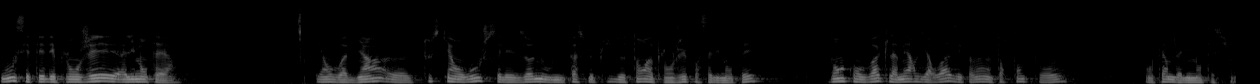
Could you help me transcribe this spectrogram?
où c'était des plongées alimentaires. Et on voit bien, euh, tout ce qui est en rouge, c'est les zones où ils passent le plus de temps à plonger pour s'alimenter. Donc on voit que la mer d'Iroise est quand même importante pour eux en termes d'alimentation.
